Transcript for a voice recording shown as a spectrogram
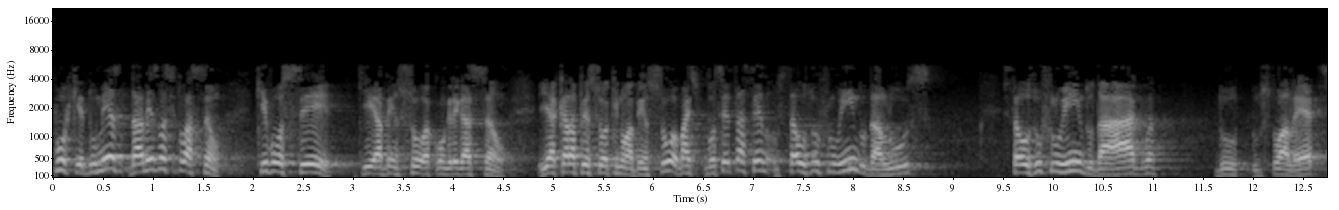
Porque do da mesma situação que você que abençoa a congregação e aquela pessoa que não abençoa, mas você está sendo, está usufruindo da luz, está usufruindo da água, do, dos toaletes,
